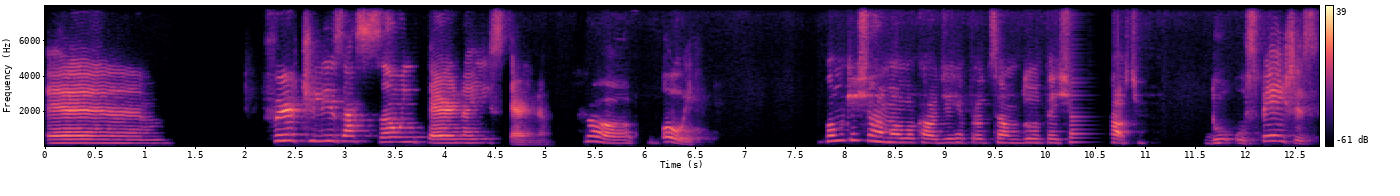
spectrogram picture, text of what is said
É... Fertilização interna e externa. Oh. Oi. Como que chama o local de reprodução do peixe ósseo? Do, os peixes,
